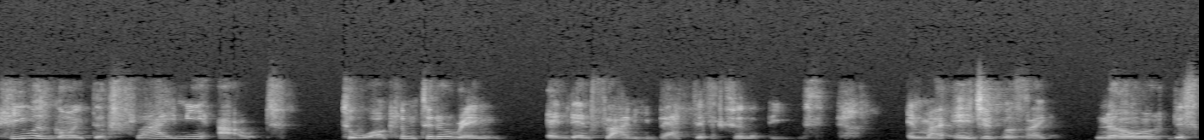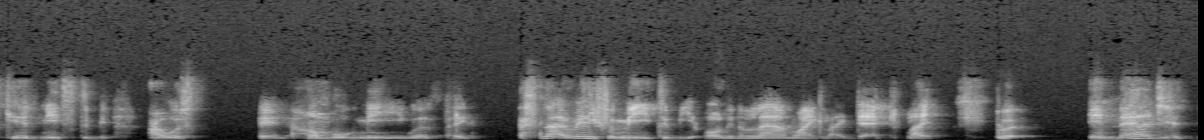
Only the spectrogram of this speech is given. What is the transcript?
He was going to fly me out to walk him to the ring and then fly me back to the Philippines. And my agent was like, no, this kid needs to be. I was, and humbled me was like, it's not really for me to be all in the limelight like that. Like, but imagine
